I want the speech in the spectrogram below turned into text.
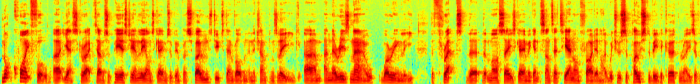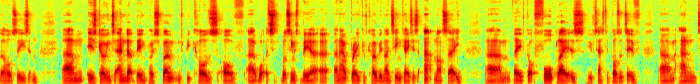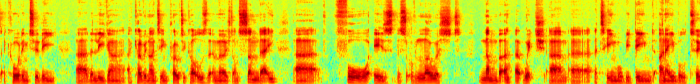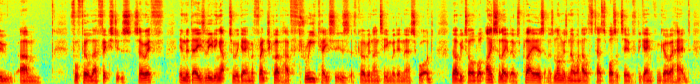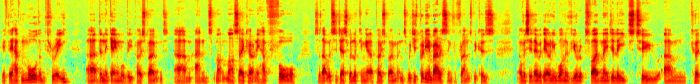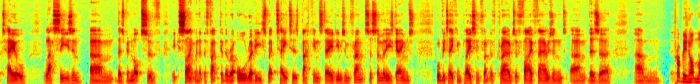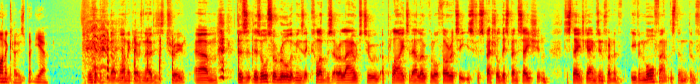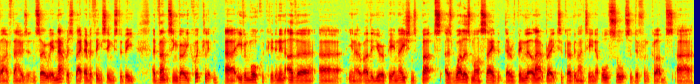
Not quite full. Uh, yes, correct. Um, so PSG and Lyon's games have been postponed due to their involvement in the Champions League, um, and there is now, worryingly, the threat that that Marseille's game against Saint Etienne on Friday night, which was supposed to be the curtain raise of the whole season, um, is going to end up being postponed because of uh, what what seems to be a, a, an outbreak of COVID nineteen cases at Marseille. Um, they've got four players who've tested positive, um, and according to the uh, the Ligue 1 uh, COVID 19 protocols that emerged on Sunday. Uh, four is the sort of lowest number at which um, a team will be deemed unable to um, fulfill their fixtures. So if in the days leading up to a game, a French club have three cases of COVID 19 within their squad, they'll be told, well, isolate those players, and as long as no one else tests positive, the game can go ahead. If they have more than three, uh, then the game will be postponed. Um, and Mar- Marseille currently have four, so that would suggest we're looking at a postponement, which is pretty embarrassing for France because obviously they were the only one of Europe's five major leagues to um, curtail last season. Um, there's been lots of excitement at the fact that there are already spectators back in stadiums in France, so some of these games will be taking place in front of crowds of 5,000. Um, there's a um, probably not Monaco's, but yeah. Probably not Monaco's. No, this is true. Um, there's there's also a rule that means that clubs are allowed to apply to their local authorities for special dispensation to stage games in front of even more fans than, than five thousand. So in that respect, everything seems to be advancing very quickly, uh, even more quickly than in other uh, you know other European nations. But as well as Marseille, there have been little outbreaks of COVID nineteen at all sorts of different clubs. Uh,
